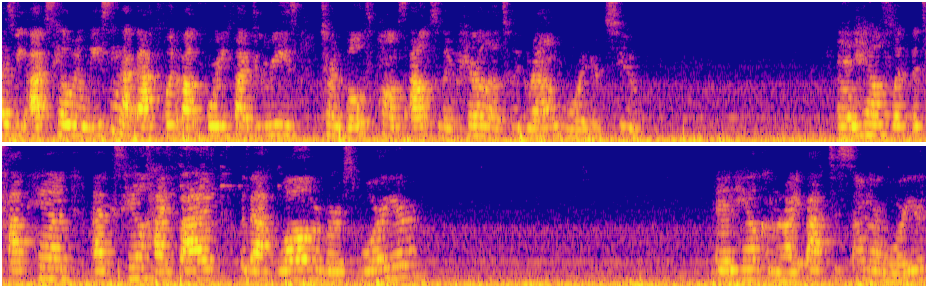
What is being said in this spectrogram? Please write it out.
As we exhale, releasing that back foot about 45 degrees, turn both palms out so they're parallel to the ground, warrior two. Inhale, flip the top hand. Exhale, high five, the back wall, reverse warrior. Inhale, come right back to center, warrior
